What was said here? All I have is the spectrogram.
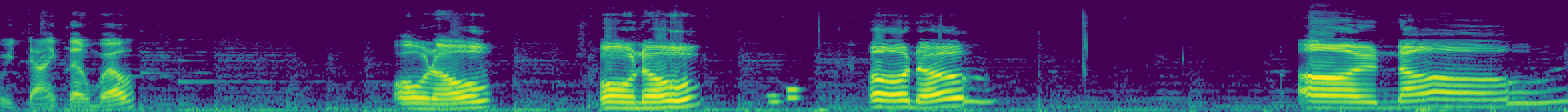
We tanked them well. Oh no! Oh no! Oh no! Oh no!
